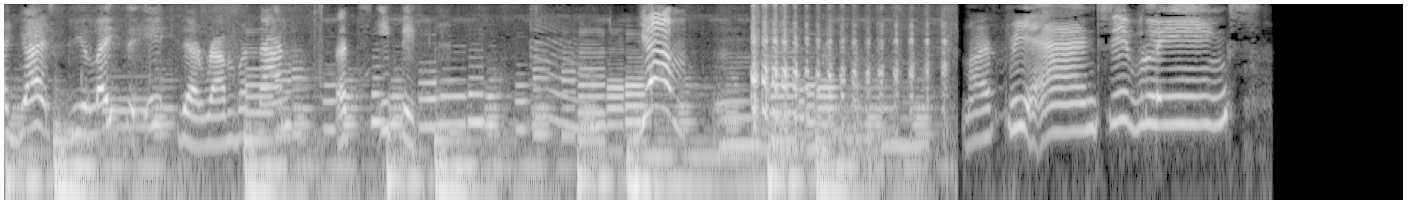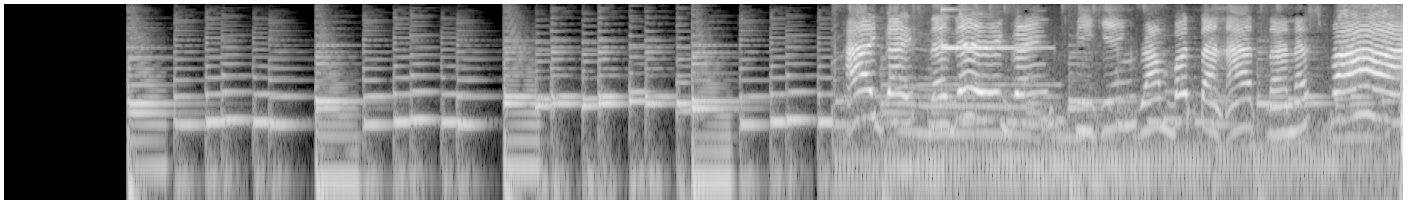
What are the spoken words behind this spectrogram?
Ah, Hi guys, do you like to eat the rambutan? Let's eat it. Yum! My Murphy and siblings. Hi guys, today we're going to picking rambutan at Nono's farm.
